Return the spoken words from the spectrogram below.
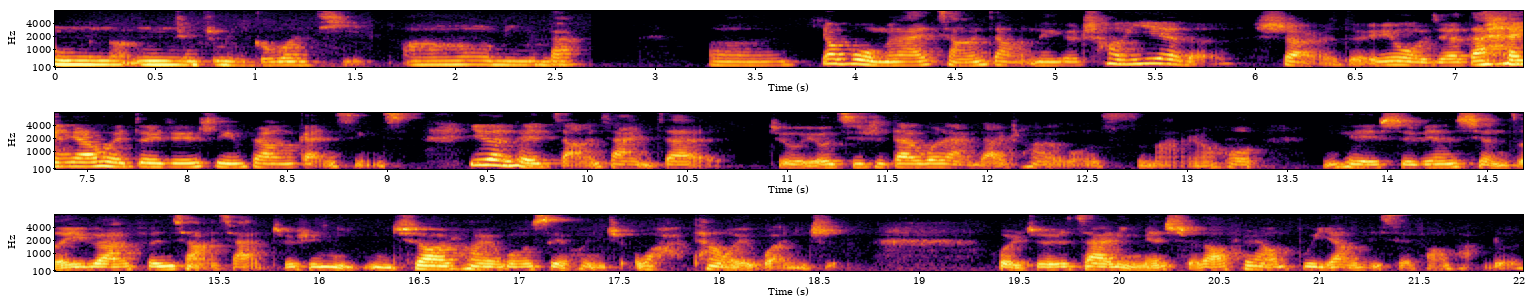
嗯嗯这这么一个问题。哦，明白。嗯、要不我们来讲一讲那个创业的事儿，对，因为我觉得大家应该会对这个事情非常感兴趣。伊顿可以讲一下你在就尤其是待过两家创业公司嘛，然后你可以随便选择一段分享一下，就是你你去到创业公司以后，你觉得哇叹为观止，或者就是在里面学到非常不一样的一些方法论。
